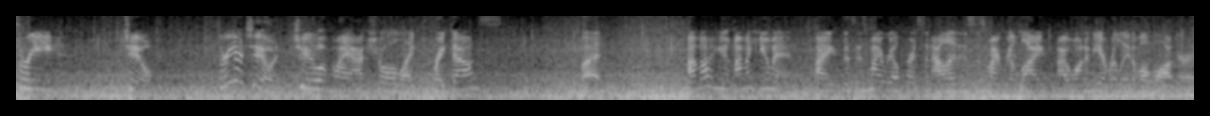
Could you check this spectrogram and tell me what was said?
three two three or two two of my actual like breakdowns but i'm a i'm a human. I this is my real personality this is my real life. I want to be a relatable vlogger.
